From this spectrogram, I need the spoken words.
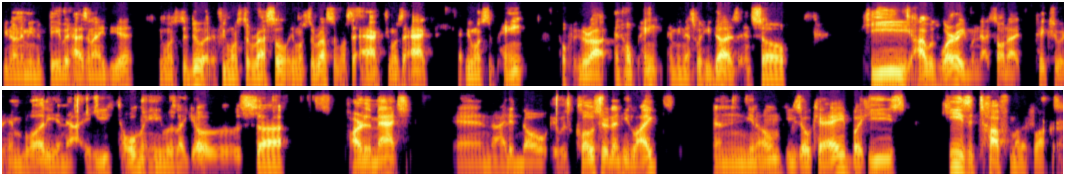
You know what I mean? If David has an idea, he wants to do it. If he wants to wrestle, he wants to wrestle. He wants to act, he wants to act. If he wants to paint, he'll figure out and he'll paint. I mean, that's what he does. And so he, I was worried when I saw that picture with him bloody, and he told me he was like, "Yo, it was uh, part of the match," and I didn't know it was closer than he liked. And you know, he's okay, but he's he's a tough motherfucker.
